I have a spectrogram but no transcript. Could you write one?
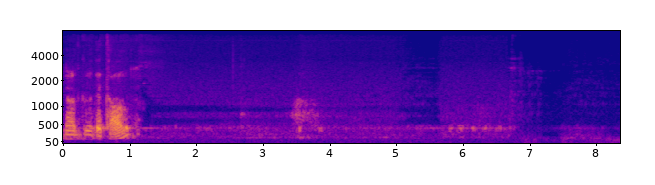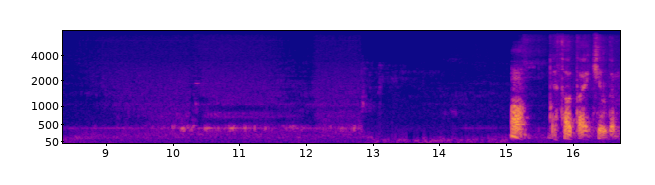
Not good at all. Oh, I thought I killed them.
